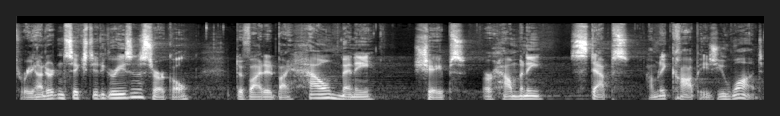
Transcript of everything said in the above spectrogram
360 degrees in a circle divided by how many shapes or how many steps, how many copies you want.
